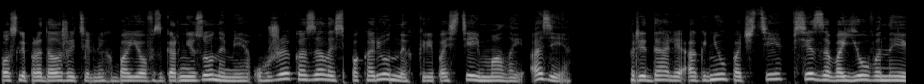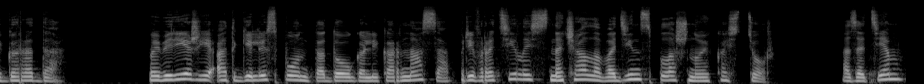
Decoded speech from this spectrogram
после продолжительных боев с гарнизонами уже, казалось, покоренных крепостей Малой Азии предали огню почти все завоеванные города. Побережье от Гелеспонта до Галикарнаса превратилось сначала в один сплошной костер, а затем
